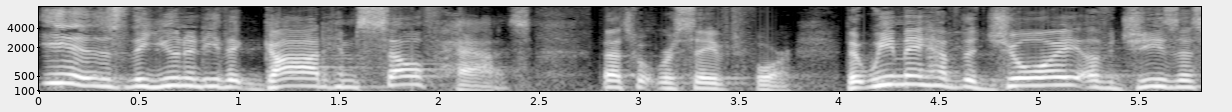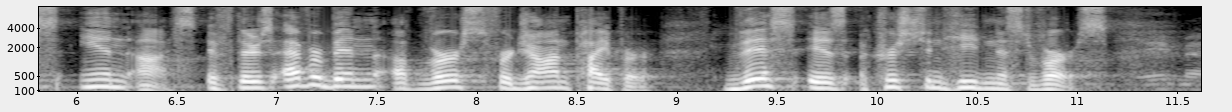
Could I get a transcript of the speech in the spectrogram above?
is the unity that God Himself has. That's what we're saved for. That we may have the joy of Jesus in us. If there's ever been a verse for John Piper, this is a Christian hedonist verse. Amen.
